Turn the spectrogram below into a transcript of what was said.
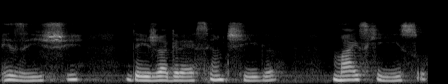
existe desde a Grécia Antiga. Mais que isso,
